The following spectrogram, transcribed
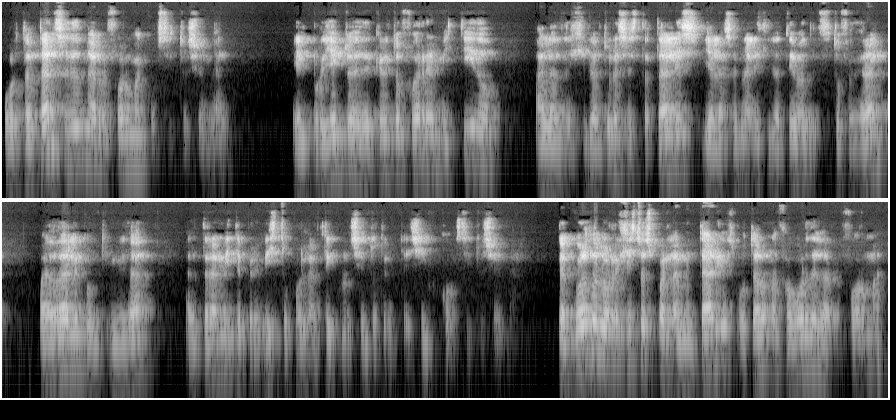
por tratarse de una reforma constitucional, el proyecto de decreto fue remitido a las legislaturas estatales y a la Asamblea Legislativa del Distrito Federal para darle continuidad al trámite previsto por el artículo 135 constitucional. De acuerdo a los registros parlamentarios, votaron a favor de la reforma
